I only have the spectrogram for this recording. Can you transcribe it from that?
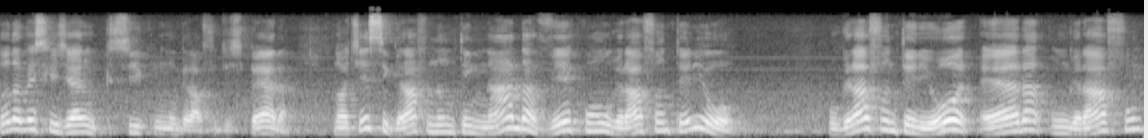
Toda vez que gera um ciclo no grafo de espera, note esse grafo não tem nada a ver com o grafo anterior. O grafo anterior era um grafo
